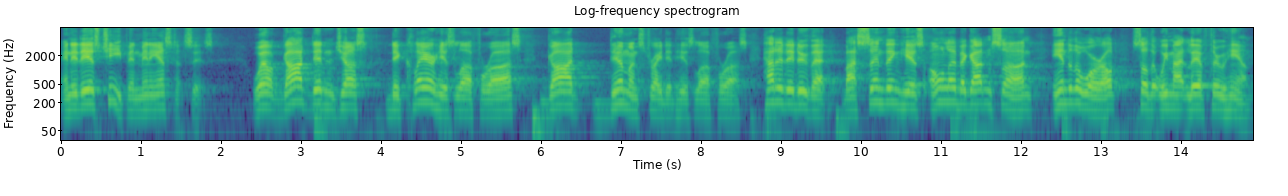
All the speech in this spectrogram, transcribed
and it is cheap in many instances. Well, God didn't just declare his love for us, God demonstrated his love for us. How did he do that? By sending his only begotten Son into the world so that we might live through him.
